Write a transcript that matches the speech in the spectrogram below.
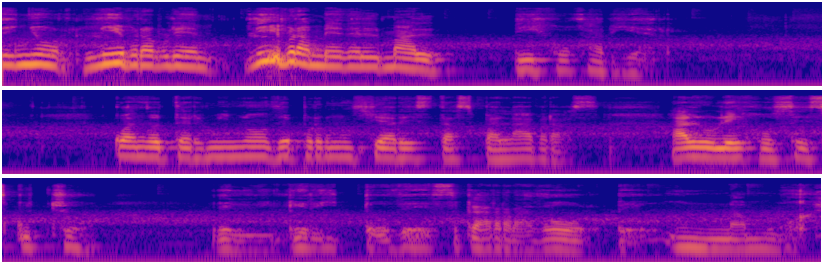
Señor, líbrame, líbrame del mal, dijo Javier. Cuando terminó de pronunciar estas palabras, a lo lejos se escuchó el grito desgarrador de una mujer.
